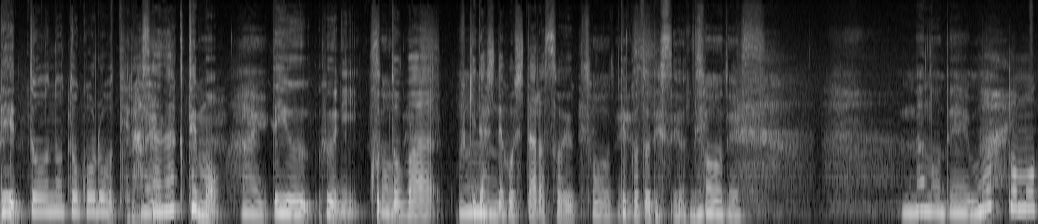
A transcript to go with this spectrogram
劣等のところを照らさなくても、はい、っていうふうに言葉吹き出しでほしたらそういう、うん、ってことですよね。そうです。なのでもっともっ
